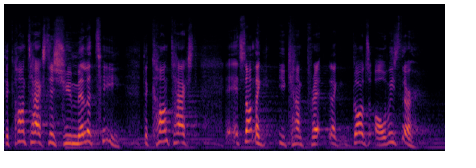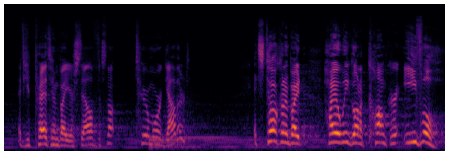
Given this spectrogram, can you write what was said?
The context is humility. The context, it's not like you can't pray, like God's always there. If you pray to Him by yourself, it's not two or more gathered. It's talking about how are we going to conquer evil?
